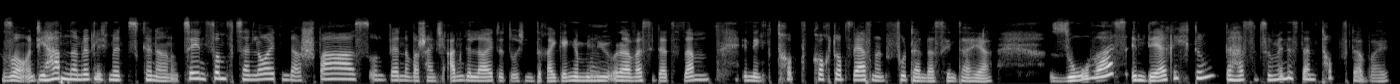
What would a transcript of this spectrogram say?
So, und die haben dann wirklich mit, keine Ahnung, 10, 15 Leuten da Spaß und werden dann wahrscheinlich angeleitet durch ein Drei-Gänge-Menü Mhm. oder was sie da zusammen in den Topf, Kochtopf werfen und futtern das hinterher. Sowas in der Richtung, da hast du zumindest einen Topf dabei.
